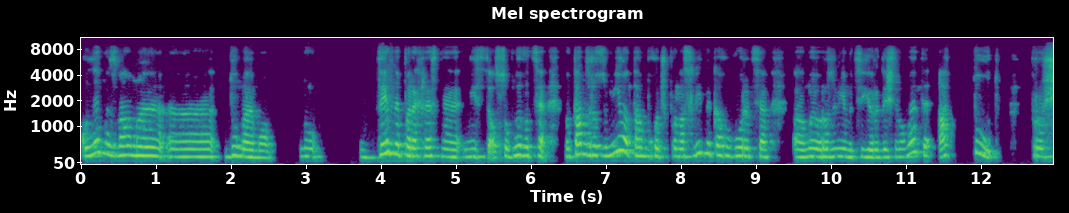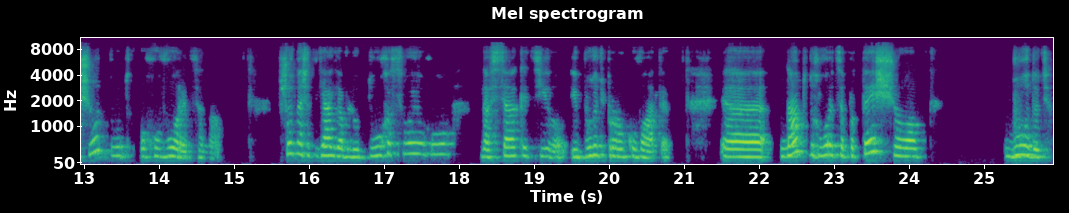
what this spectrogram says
Коли ми з вами е, думаємо, ну, дивне перехресне місце, особливо це, ну там зрозуміло, там хоч про наслідника говориться, е, ми розуміємо ці юридичні моменти, а тут, про що тут говориться нам? Що значить я явлю духа свого на всяке тіло і будуть пророкувати? Е, Нам тут говориться про те, що будуть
